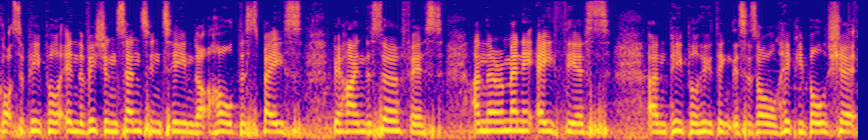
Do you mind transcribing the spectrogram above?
lots of people in the vision sensing team that hold the space behind the surface. And there are many atheists and people who think this is all hippie bullshit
